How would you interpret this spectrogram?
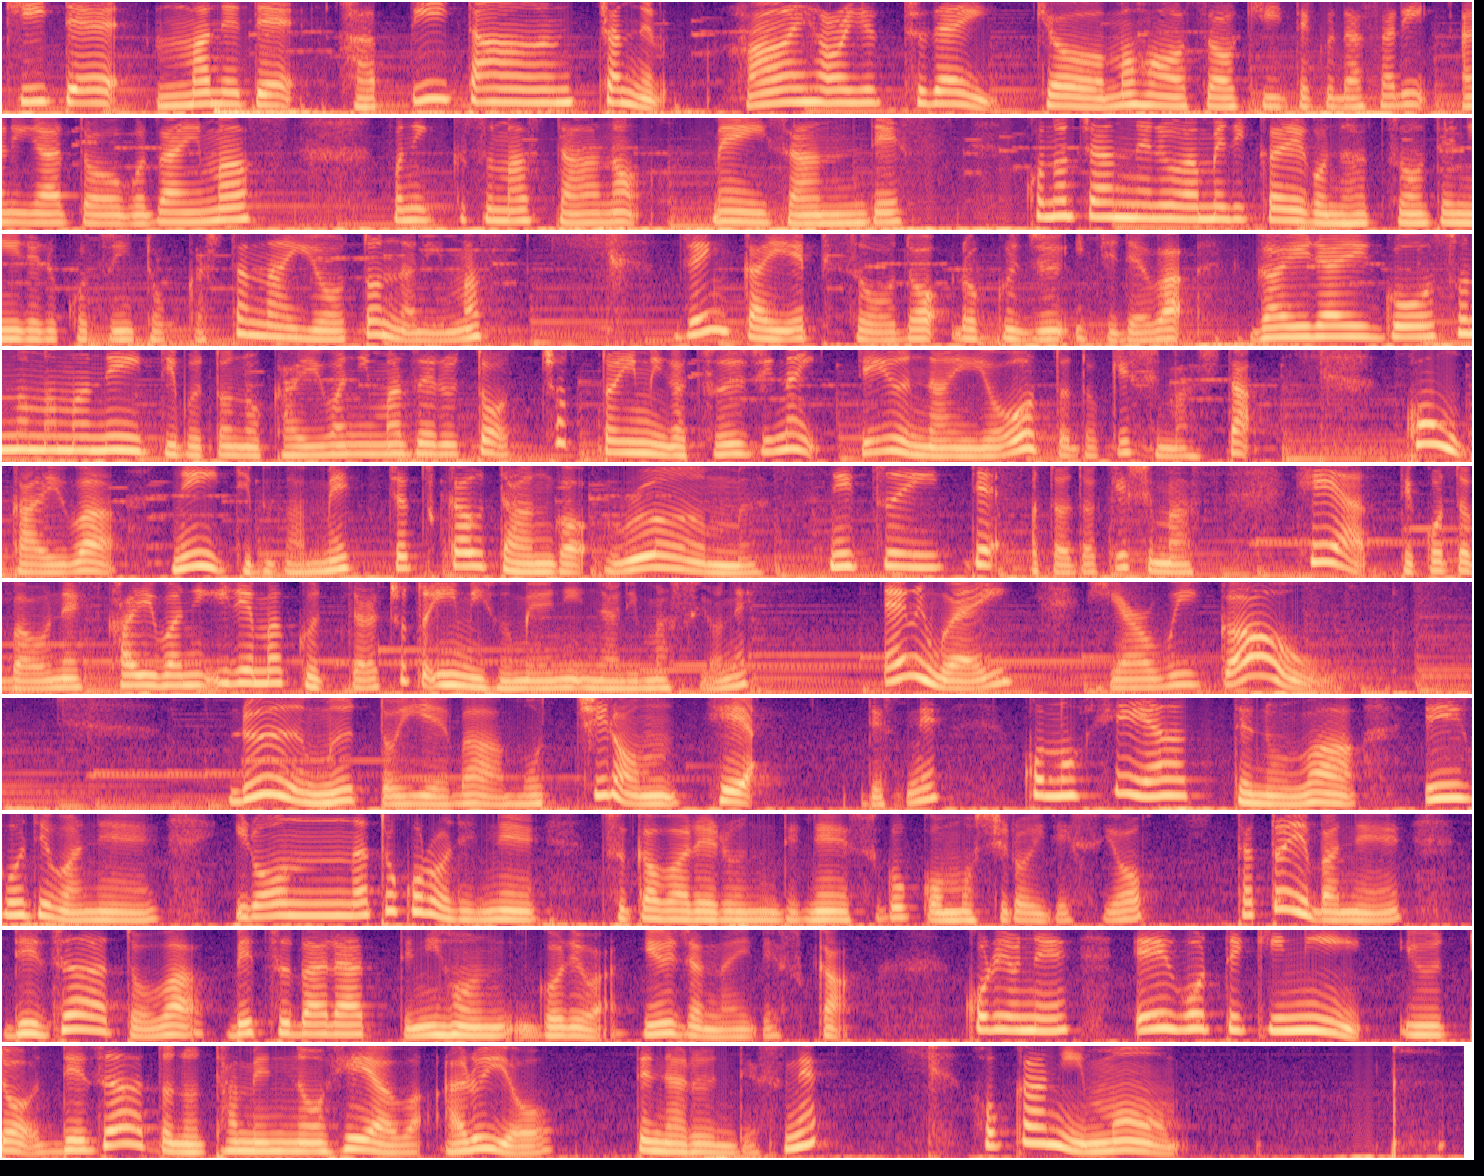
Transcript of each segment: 聞いて、真似て、ハッピーターンチャンネル。Hi, how are you today? 今日も放送を聞いてくださりありがとうございます。フォニックスマスターのメイさんです。このチャンネルはアメリカ英語の発音を手に入れるコツに特化した内容となります。前回エピソード61では外来語をそのままネイティブとの会話に混ぜるとちょっと意味が通じないっていう内容をお届けしました今回はネイティブがめっちゃ使う単語 room についてお届けします部屋って言葉をね会話に入れまくったらちょっと意味不明になりますよね Anyway, here we go! ルームといえばもちろん部屋ですね。この部屋ってのは英語ではねいろんなところでね使われるんでねすごく面白いですよ。例えばねデザートは別腹って日本語では言うじゃないですか。これをね英語的に言うとデザートのための部屋はあるよってなるんですね。他にも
